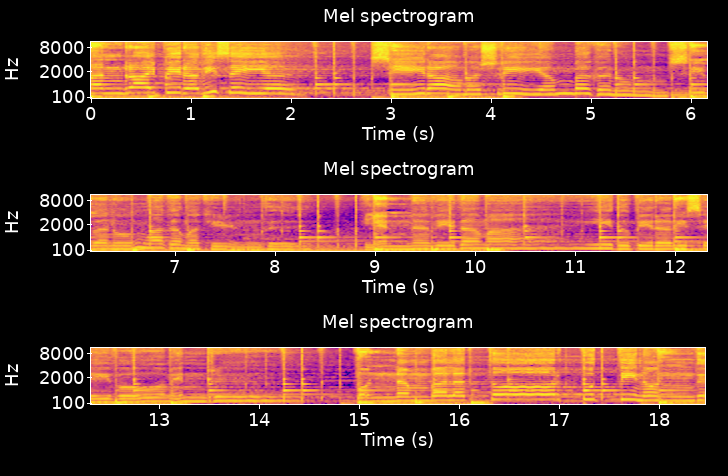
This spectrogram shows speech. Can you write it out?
நன்றாய் பிறவி செய்ய ஸ்ரீராம ஸ்ரீ அம்பகனும் சிவனும் அகமகிழ்ந்து என்ன விதமாய் இது பிறவி செய்வோம் என்று பொன்னம்பலத்தோர் புத்தி நொந்து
